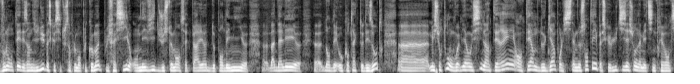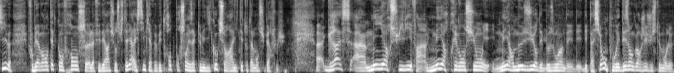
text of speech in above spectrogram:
volonté des individus, parce que c'est tout simplement plus commode, plus facile, on évite justement cette période de pandémie euh, euh, bah, d'aller euh, au contact des autres, mais surtout on voit bien aussi l'intérêt en termes de gains pour les systèmes de santé, parce que l'utilisation de la médecine préventive, il faut bien avoir en tête qu'en France, la Fédération hospitalière estime qu'il y a à peu près 30% des actes médicaux qui sont en réalité totalement superflus. grâce à un meilleur suivi, enfin une meilleure prévention et une meilleure mesure des besoins des des, patients, on pourrait désengorger justement le,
